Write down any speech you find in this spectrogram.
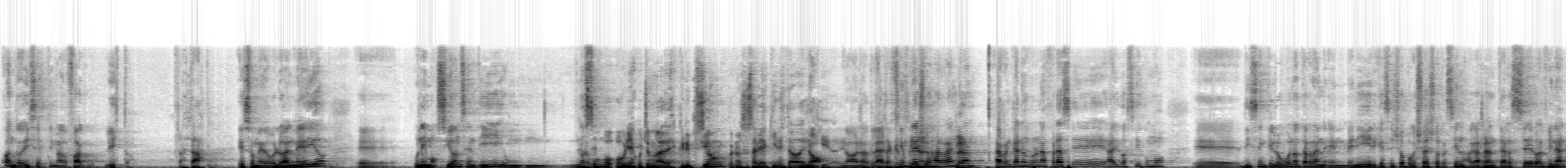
Cuando dice estimado Facu, listo, ya está eso me dobló al medio. Eh, una emoción sentí, no sé. O, venía escuchando una descripción, pero no se sabía quién estaba dirigida. No, no, claro. Siempre ellos arrancan, arrancaron con una frase de algo así como eh, dicen que lo bueno tardan en venir, qué sé yo, porque yo a ellos recién los agarran tercero al final.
